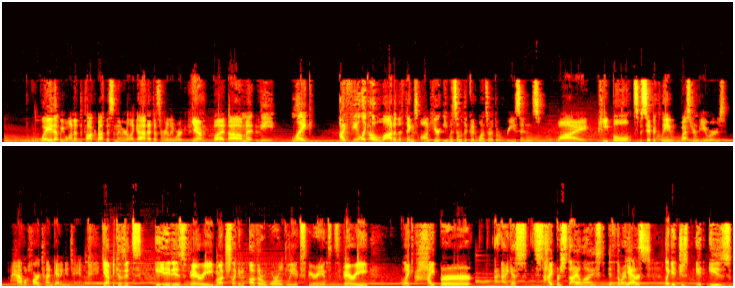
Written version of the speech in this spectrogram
way that we wanted to talk about this, and then we were like, ah, that doesn't really work. yeah, But, um, the, like, I feel like a lot of the things on here, even some of the good ones, are the reasons why people, specifically Western viewers, have a hard time getting into anime. yeah, because it's it, is very much like an otherworldly experience. It's very like hyper. I I guess hyper stylized is the right yes. word. Like it just it is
